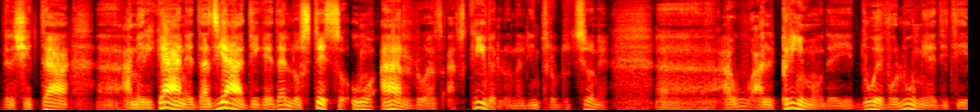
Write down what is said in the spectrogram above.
delle città eh, americane ed asiatiche, ed è lo stesso U. Arru a, a scriverlo nell'introduzione eh, a, al primo dei due volumi editi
